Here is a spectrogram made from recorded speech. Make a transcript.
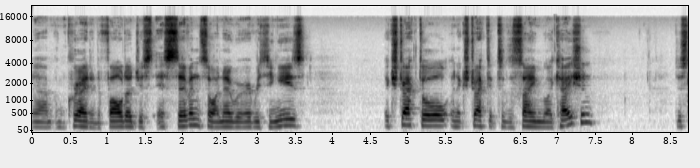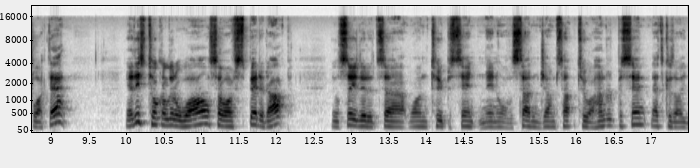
um, and created a folder just S7 so I know where everything is. Extract all and extract it to the same location just like that. Now this took a little while so I've sped it up. You'll see that it's uh, 1 2% and then all of a sudden jumps up to 100%. That's because I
